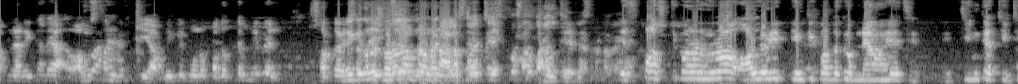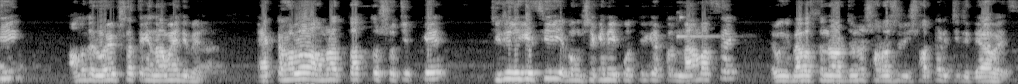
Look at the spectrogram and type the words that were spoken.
আপনার এখানে অবস্থান কি? আপনি কি কোনো পদক্ষেপ নেবেন। স্পষ্টীকরণ হলো অলরেডি তিনটি পদক্ষেপ নেওয়া হয়েছে। তিনটা চিঠি আমাদের ওয়েবসাইট থেকে নামাই দেবেন। একটা হলো আমরা তত্ত্ব সচিবকে চিঠি লিখেছি এবং সেখানে এই পত্রিকাটার নাম আছে এবং ব্যবস্থা নেওয়ার জন্য সরাসরি সরকারি চিঠি দেওয়া হয়েছে।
